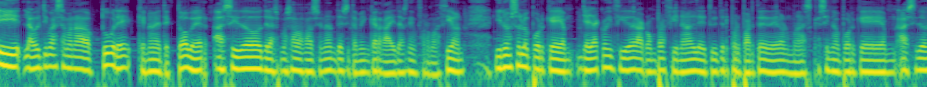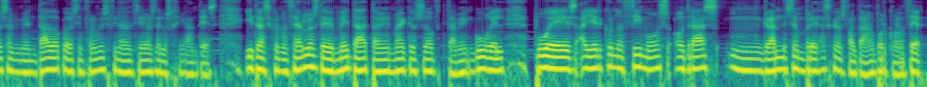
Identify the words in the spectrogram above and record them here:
Y la última semana de octubre, que no de Techtober, ha sido de las más apasionantes y también cargaditas de información. Y no solo porque ya haya coincidido la compra final de Twitter por parte de Elon Musk, sino porque ha sido salpimentado con los informes financieros de los gigantes. Y tras conocerlos de Meta, también Microsoft, también Google, pues ayer conocimos otras mmm, grandes empresas que nos faltaban por conocer.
